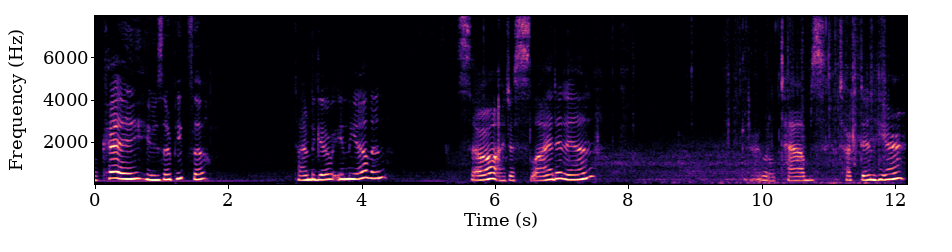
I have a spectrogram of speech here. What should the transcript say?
Okay, here's our pizza. Time to go in the oven. So I just slide it in. Get our little tabs tucked in here.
